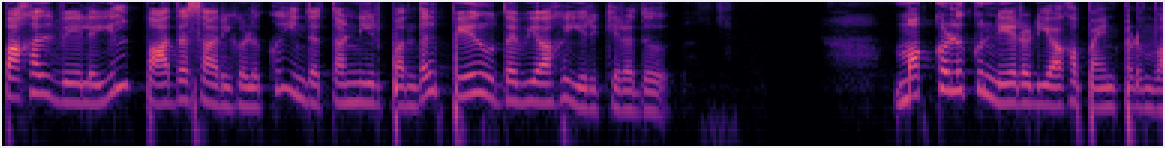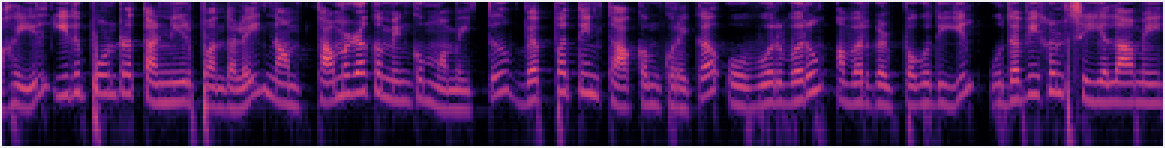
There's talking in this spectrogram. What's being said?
பகல் வேளையில் பாதசாரிகளுக்கு இந்த தண்ணீர் பந்தல் பேருதவியாக இருக்கிறது. மக்களுக்கு நேரடியாக பயன்படும் வகையில் இதுபோன்ற தண்ணீர் பந்தலை நாம் தமிழகமெங்கும் அமைத்து வெப்பத்தின் தாக்கம் குறைக்க ஒவ்வொருவரும் அவர்கள் பகுதியில் உதவிகள் செய்யலாமே.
